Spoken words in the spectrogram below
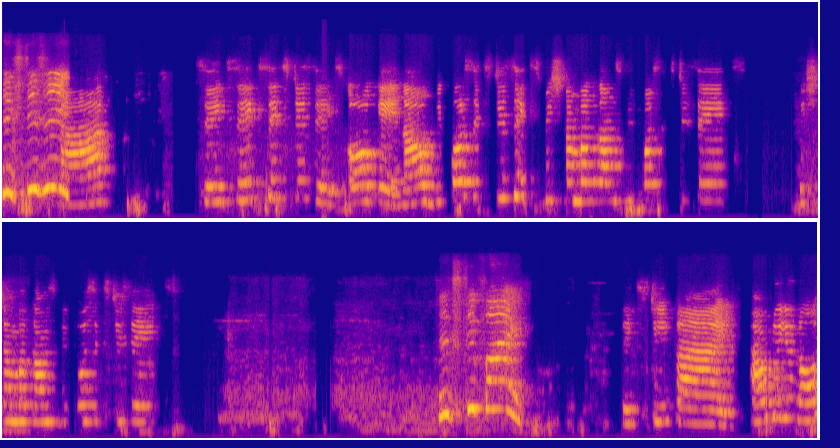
66. Start. Six, six, sixty-six. Okay, now before sixty-six, which number comes before sixty-six? Which number comes before sixty-six? 65. Sixty-five. How do you know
